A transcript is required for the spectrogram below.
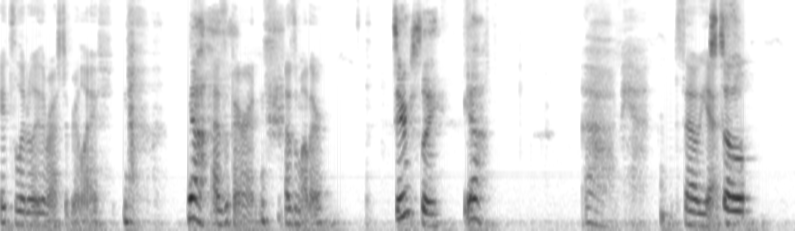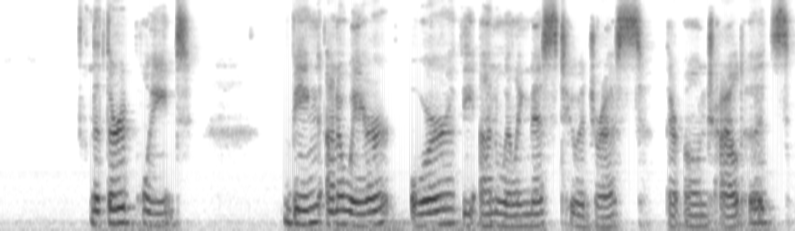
it's literally the rest of your life Yeah. as a parent as a mother Seriously. Yeah. oh man so yes So the third point being unaware or the unwillingness to address their own childhoods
